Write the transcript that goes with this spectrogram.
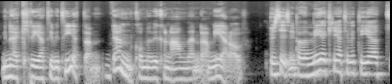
den här kreativiteten, den kommer vi kunna använda mer av. Precis, vi behöver mer kreativitet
